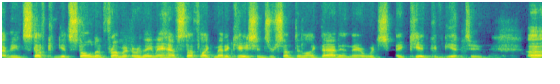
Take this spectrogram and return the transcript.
I mean, stuff can get stolen from it, or they may have stuff like medications or something like that in there, which a kid could get to. Uh,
